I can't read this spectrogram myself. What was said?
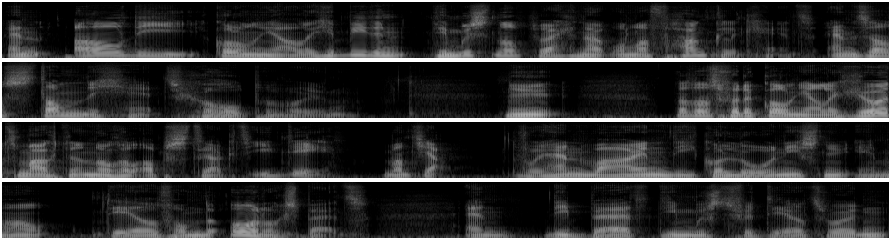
En al die koloniale gebieden die moesten op weg naar onafhankelijkheid en zelfstandigheid geholpen worden. Nu, dat was voor de koloniale grootmachten een nogal abstract idee. Want ja, voor hen waren die kolonies nu eenmaal deel van de oorlogsbuit. En die buit die moest verdeeld worden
